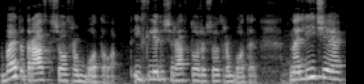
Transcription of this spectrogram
В этот раз все сработало. И в следующий раз тоже все сработает. Наличие...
